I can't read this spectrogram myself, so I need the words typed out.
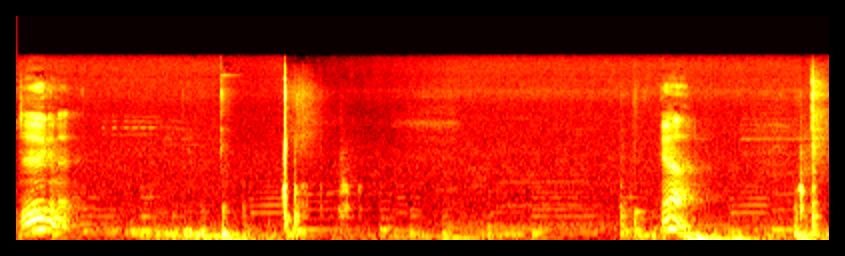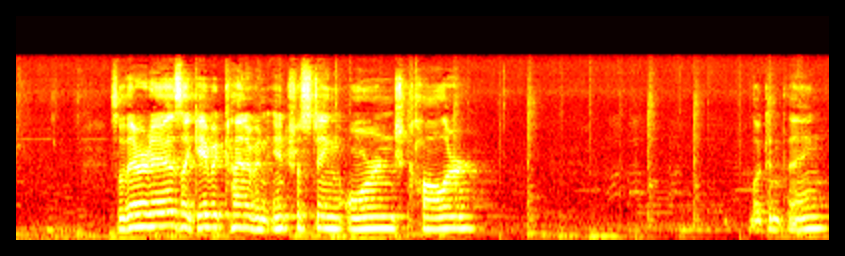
Digging it. Yeah. So there it is. I gave it kind of an interesting orange collar looking thing.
